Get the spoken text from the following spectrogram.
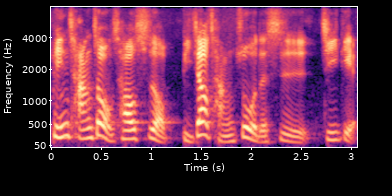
平常这种超市哦，比较常做的是基点，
